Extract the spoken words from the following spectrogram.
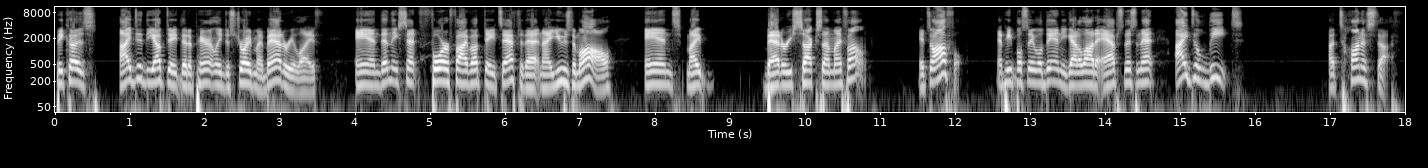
because I did the update that apparently destroyed my battery life. And then they sent four or five updates after that, and I used them all, and my battery sucks on my phone. It's awful. And people say, well, Dan, you got a lot of apps, this and that. I delete a ton of stuff.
